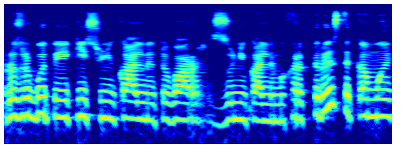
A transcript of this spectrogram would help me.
розробити якийсь унікальний товар з унікальними характеристиками,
